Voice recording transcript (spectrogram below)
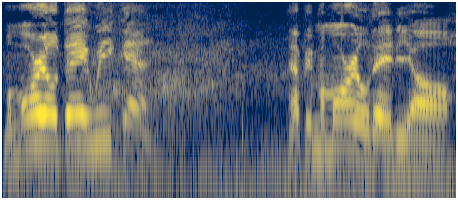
Memorial Day weekend. Happy Memorial Day to y'all.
